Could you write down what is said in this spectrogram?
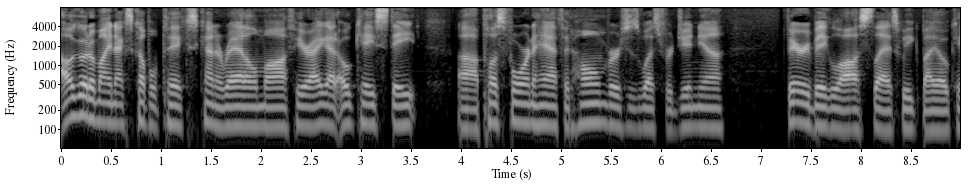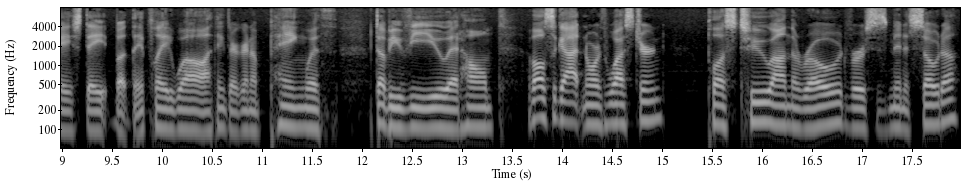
I'll go to my next couple picks, kind of rattle them off here. I got OK State uh, plus four and a half at home versus West Virginia. Very big loss last week by OK State, but they played well. I think they're going to hang with WVU at home. I've also got Northwestern plus two on the road versus Minnesota.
